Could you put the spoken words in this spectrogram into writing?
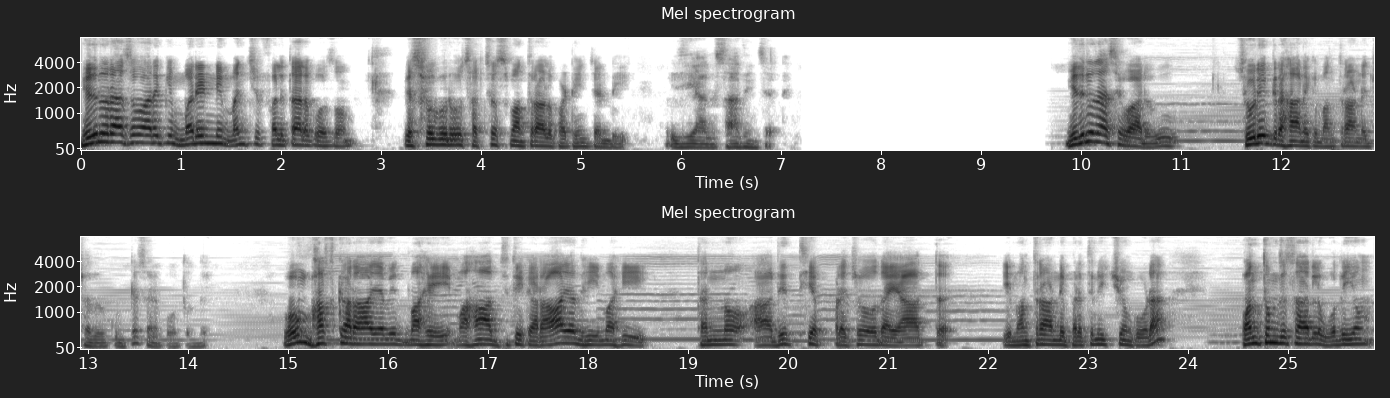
మిథున రాశి వారికి మరిన్ని మంచి ఫలితాల కోసం విశ్వగురు సక్సెస్ మంత్రాలు పఠించండి. విజయాలు సాధించండి. మిథున రాశి వారు సూర్యగ్రహానికి మంత్రాన్ని చదువుకుంటే సరిపోతుంది. ఓం భాస్కరాయ విద్మహే మహాద్యుతికరాయ ధీమహి తన్నో ఆదిత్య ప్రచోదయాత్. ఈ మంత్రాన్ని ప్రతినిత్యం కూడా పంతొమ్మిది సార్లు ఉదయం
